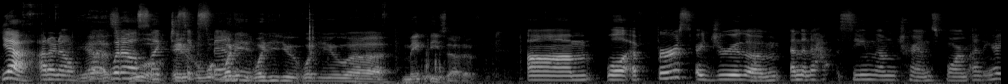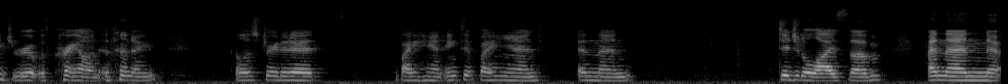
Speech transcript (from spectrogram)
yeah i don't know Yeah, what, that's what else cool. like just And expand what did what did you what did you uh, make these out of? Um, well, at first I drew them, and then seeing them transform, I think I drew it with crayon, and then I illustrated it by hand, inked it by hand, and then digitalized them. And then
